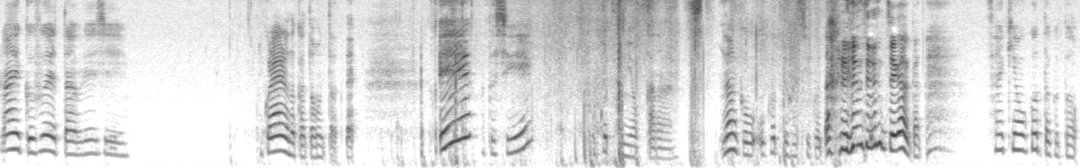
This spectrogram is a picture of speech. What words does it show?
ライク増えた嬉しい。怒られるのかと思ったって。えー、私？怒ってみようかな。なんか怒ってほしいことある？全然違うか最近怒ったこと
